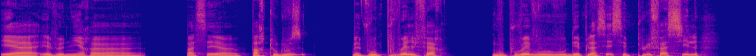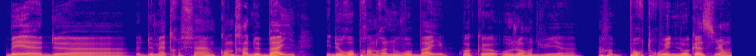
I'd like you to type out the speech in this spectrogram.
et, et venir passer par Toulouse, ben, vous pouvez le faire. Vous pouvez vous, vous déplacer. C'est plus facile ben, de, de mettre fin à un contrat de bail et de reprendre un nouveau bail. Quoique aujourd'hui, pour trouver une location,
